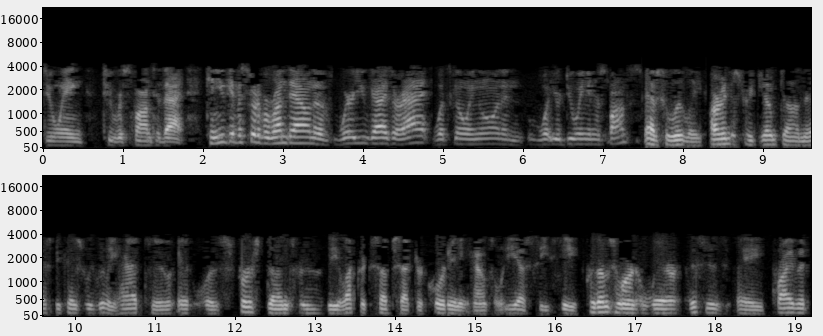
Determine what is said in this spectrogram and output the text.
doing to respond to that. Can you give us sort of a rundown of where you guys are at, what's going on, and what you're doing in response? Absolutely. Our industry jumped on this because we really had to. It was first done through the Electric Subsector Coordinating Council, ESCC. For those who aren't aware, this is a private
